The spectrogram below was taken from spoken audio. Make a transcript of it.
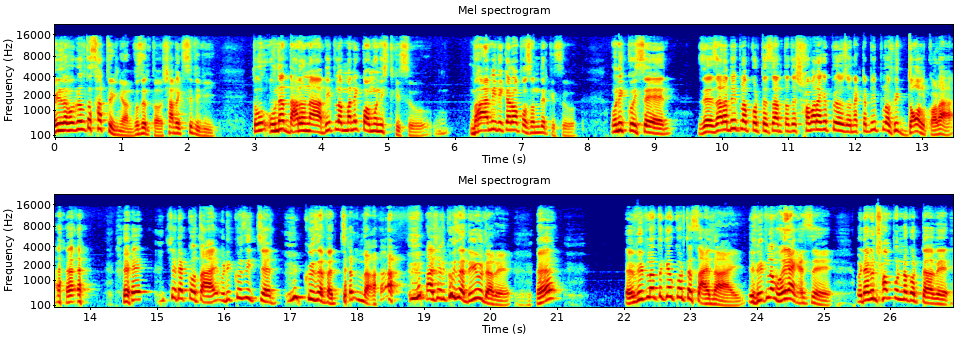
মির্জা ফখরুল তো ছাত্র ইউনিয়ন, বুঝেন তো, সাবেক সিপিবি তো উনার ধারণা, বিপ্লব মানে কমিউনিস্ট কিছু, বা আমেরিকার অপছন্দের কিছু। উনি কইছেন যে, যারা বিপ্লব করতে চান, তাদের সবার আগে প্রয়োজন একটা বিপ্লবী দল করা। সেটা কোথায়? উনি খুঁজিচ্ছেন। খুঁজে পাচ্ছেন না। আসলে খুঁজে দিই উনারে। হ্যাঁ? বিপ্লব তো কেউ করতে চায় নাই। বিপ্লব হয়ে গেছে। ওটা এখন সম্পূর্ণ করতে হবে।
